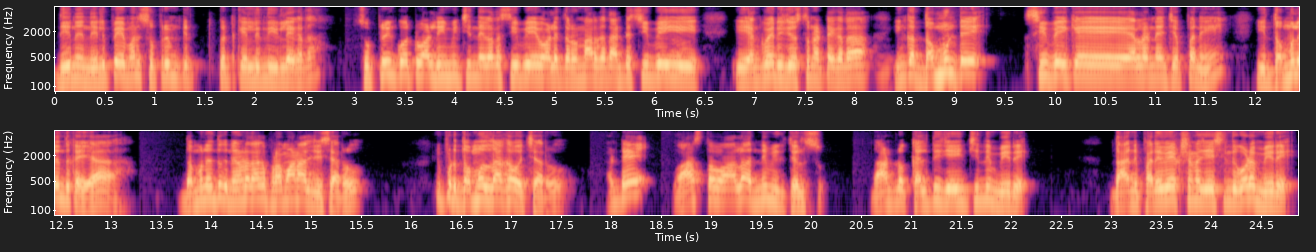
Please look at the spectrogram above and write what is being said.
దీన్ని నిలిపేయమని సుప్రీం కోర్టుకి వెళ్ళింది వీళ్ళే కదా? సుప్రీంకోర్టు వాళ్ళు నియమించిందే కదా? సిబిఐ వాళ్ళు ఇద్దరు ఉన్నారు కదా? అంటే సిబిఐ ఈ ఎంక్వైరీ చేస్తున్నట్టే కదా? ఇంకా దమ్ముంటే సిబిఐకే వెళ్ళండి అని చెప్పని ఈ దమ్ములు ఎందుకయ్యా? దమ్ములు ఎందుకు? నిన్నదాకా ప్రమాణాలు చేశారు. ఇప్పుడు దమ్ముల దాకా వచ్చారు. అంటే వాస్తవాలు అన్నీ మీకు తెలుసు. దాంట్లో కల్తీ చేయించింది మీరే. దాన్ని పర్యవేక్షణ చేసింది కూడా మీరే.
